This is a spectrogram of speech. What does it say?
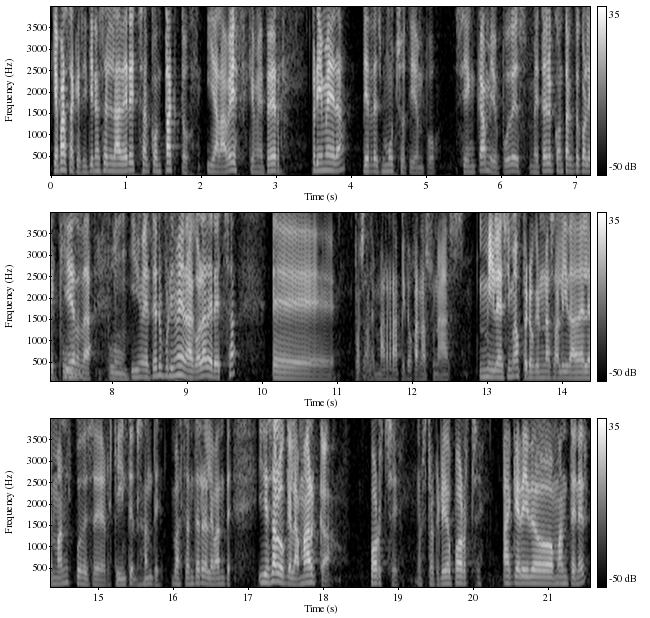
¿Qué pasa? Que si tienes en la derecha el contacto y a la vez que meter primera, pierdes mucho tiempo. Si en cambio puedes meter el contacto con la izquierda Pum. y meter primera con la derecha, eh, pues sales más rápido, ganas unas milésimas, pero que en una salida de Le Mans puede ser Qué interesante. bastante relevante. Y es algo que la marca Porsche, nuestro querido Porsche, ha querido mantener.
